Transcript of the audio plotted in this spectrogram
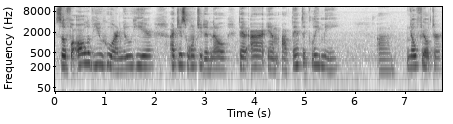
So for all of you who are new here, I just want you to know that I am authentically me, um, no filter,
